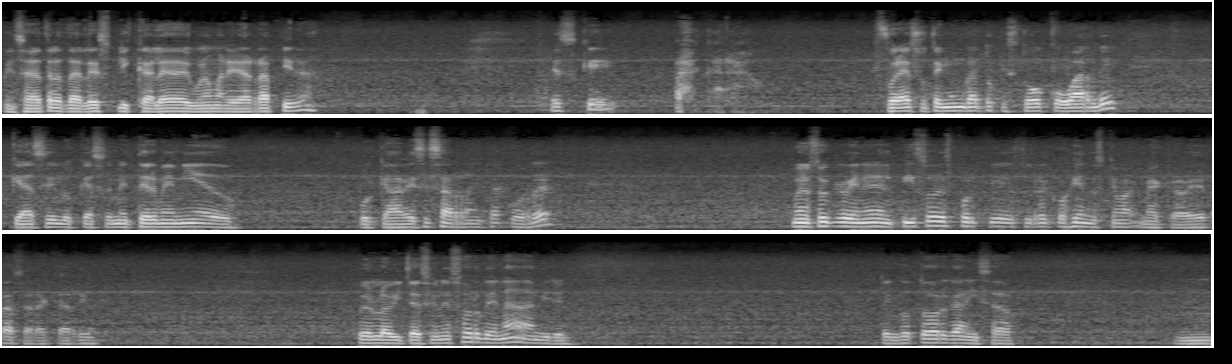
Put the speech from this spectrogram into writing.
Pensaba tratar de explicarle de alguna manera rápida. Es que. Ah, carajo. Fuera de eso tengo un gato que es todo cobarde, que hace lo que hace meterme miedo, porque a veces arranca a correr. Bueno, esto que viene en el piso es porque estoy recogiendo, es que me acabé de pasar acá arriba. Pero la habitación es ordenada, miren. Tengo todo organizado. Mm.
